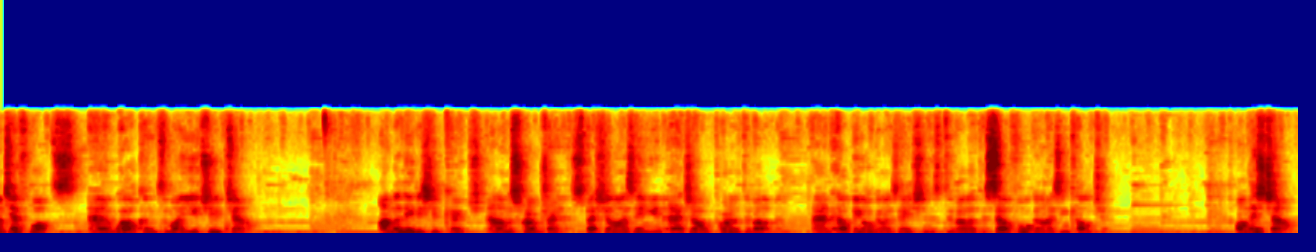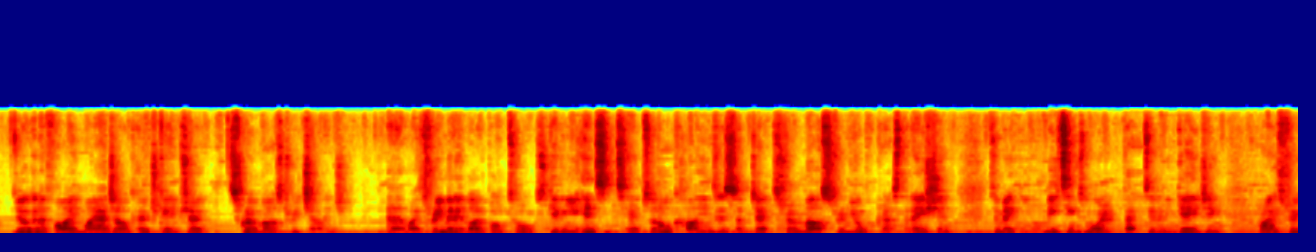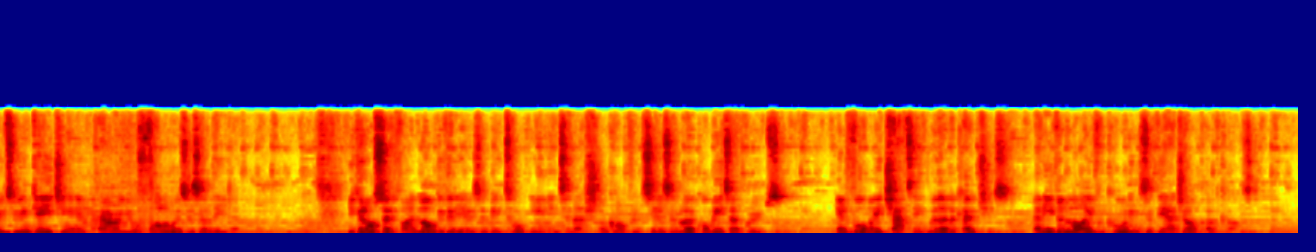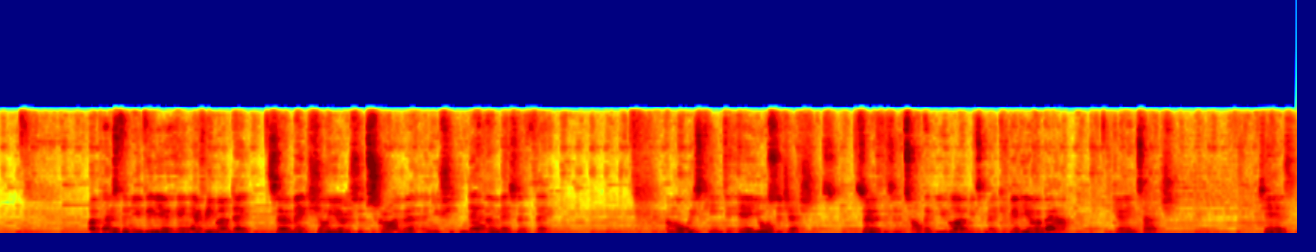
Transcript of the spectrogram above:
I'm Geoff Watts and welcome to my YouTube channel. I'm a leadership coach and I'm a Scrum trainer specialising in agile product development and helping organisations develop a self-organising culture. On this channel you're going to find my Agile Coach game show, Scrum Mastery Challenge, and my 3 minute light bulb talks giving you hints and tips on all kinds of subjects from mastering your procrastination to making your meetings more effective and engaging right through to engaging and empowering your followers as a leader. You can also find longer videos of me talking at international conferences and local meetup groups, informally chatting with other coaches, and even live recordings of the Agile podcast. I post a new video here every Monday, so make sure you're a subscriber and you should never miss a thing. I'm always keen to hear your suggestions, so if there's a topic you'd like me to make a video about, get in touch. Cheers!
